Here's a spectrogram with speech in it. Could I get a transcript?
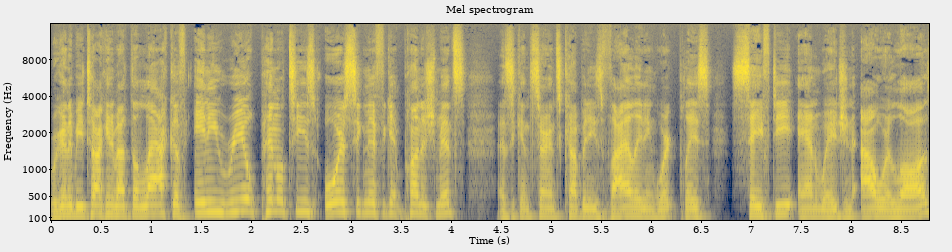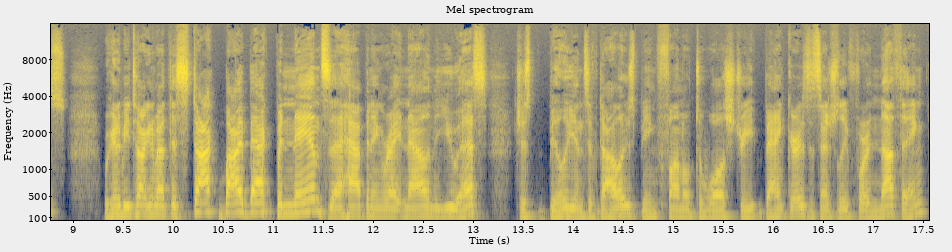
We're going to be talking about the lack of any real penalties or significant punishments as it concerns companies violating workplace safety and wage and hour laws. We're going to be talking about the stock buyback bonanza happening right now in the U.S., just billions of dollars being funneled to Wall Street bankers essentially for nothing.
